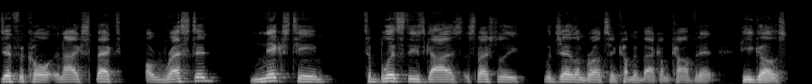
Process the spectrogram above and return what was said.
difficult. And I expect a rested Knicks team to blitz these guys, especially with Jalen Brunson coming back. I'm confident he goes.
